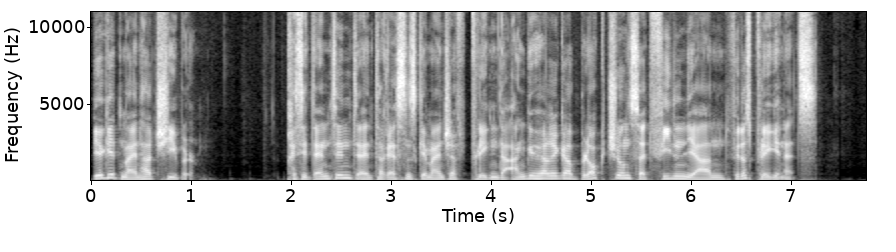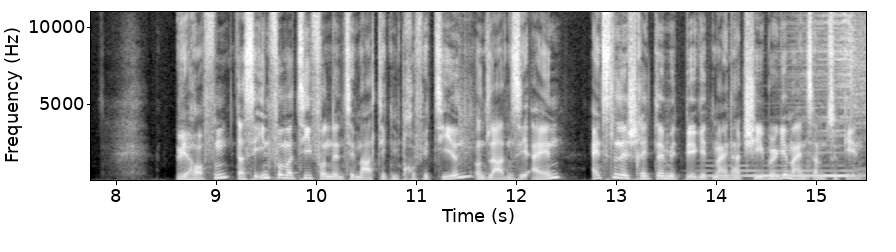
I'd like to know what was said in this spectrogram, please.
Birgit Meinhard-Schiebel. Präsidentin der Interessensgemeinschaft Pflegender Angehöriger bloggt schon seit vielen Jahren für das Pflegenetz. Wir hoffen, dass Sie informativ von den Thematiken profitieren und laden Sie ein, einzelne Schritte mit Birgit Meinhard-Schiebel gemeinsam zu gehen.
